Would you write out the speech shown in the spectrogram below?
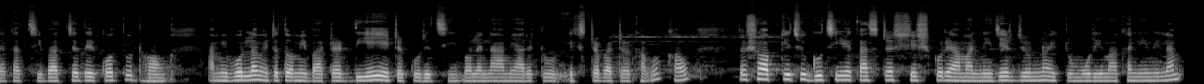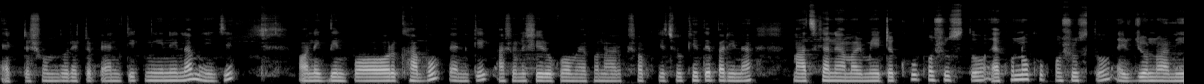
দেখাচ্ছি। বাচ্চাদের কত ঢং। আমি বললাম, এটা তো আমি বাটার দিয়েই এটা করেছি। বলে, না, আমি আর একটু এক্সট্রা বাটার খাব, খাও। তো সব কিছু গুছিয়ে কাজটা শেষ করে আমার নিজের জন্য একটু মুড়ি মাখা নিয়ে নিলাম। একটা সুন্দর একটা প্যানকেক নিয়ে নিলাম, এই যে। অনেক দিন পর খাব প্যানকেক আসলে সেরকম এখন আর সব কিছু খেতে পারি না। মাঝখানে আমার মেয়েটা খুব অসুস্থ এখনও খুব অসুস্থ। এর জন্য আমি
